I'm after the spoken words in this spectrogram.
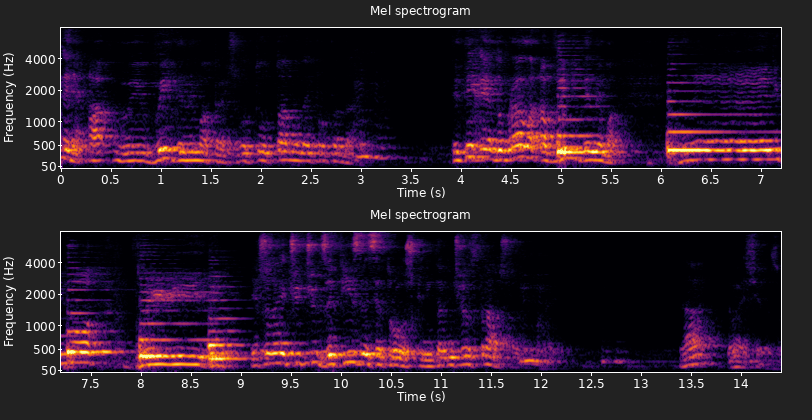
дихання, а вийде нема першого. От тут там вона й пропадає. Ти дихання добрала, а вийде нема. Ненько. Якщо навіть чуть-чуть запізниться трошки, ну там нічого страшного немає. Да? Давай ще раз.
